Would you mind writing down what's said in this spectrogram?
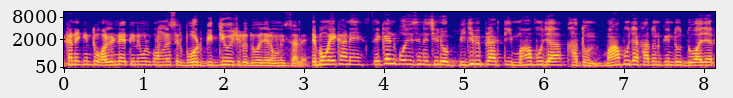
এখানে কিন্তু অল ইন্ডিয়া তৃণমূল কংগ্রেসের ভোট বৃদ্ধি হয়েছিল দু হাজার উনিশ সালে। এবং এখানে সেকেন্ড পজিশনে ছিল বিজেপি প্রার্থী মাহপুজা খাতুন। মাহপুজা খাতুন কিন্তু দু হাজার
